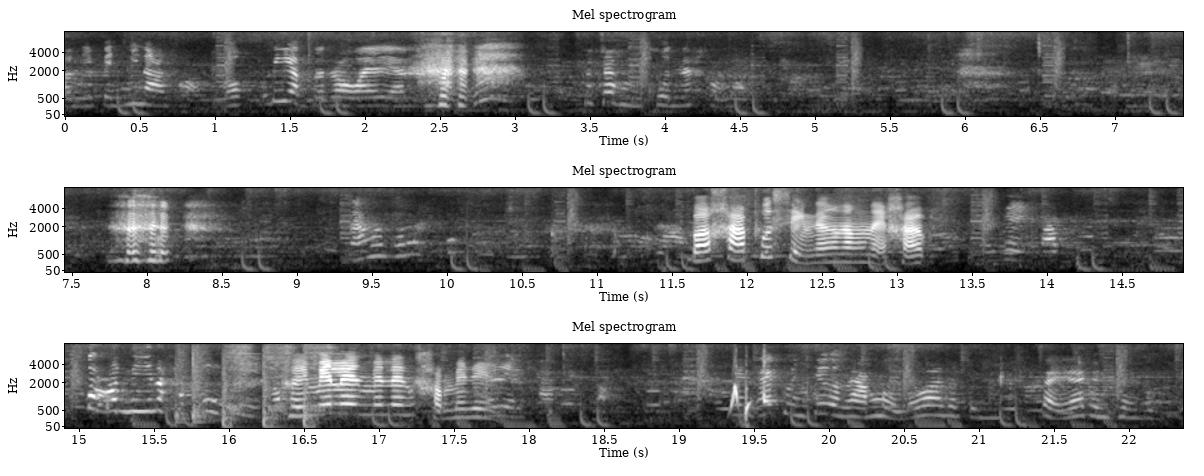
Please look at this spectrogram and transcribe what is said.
อร์รี่นอนตอนนี้เป็นที่นอนของนกเรียบร้อยแล้วนะไม่ใช่ของคนนะของนกนะมันทำไมบอสครับพูดเสียงดังๆหน่อยครับ โอเคครับ ตอนนี้นะครับโอ้โหครับเฮ้ยไม่เล่นไม่เล่นครับไม่เล่น เรียนครับเป็นแอคเวนเจอร์นะครับเหมือนว่าจะเป็นใส่ได้เป็นพวงกุญแจ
